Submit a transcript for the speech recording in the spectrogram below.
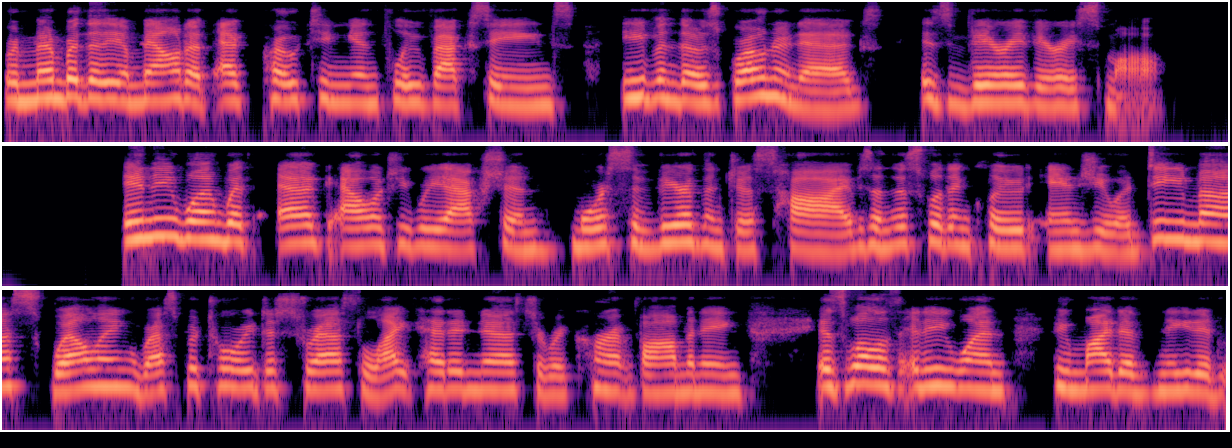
Remember that the amount of egg protein in flu vaccines, even those grown in eggs, is very, very small. Anyone with egg allergy reaction more severe than just hives, and this would include angioedema, swelling, respiratory distress, lightheadedness, or recurrent vomiting, as well as anyone who might have needed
